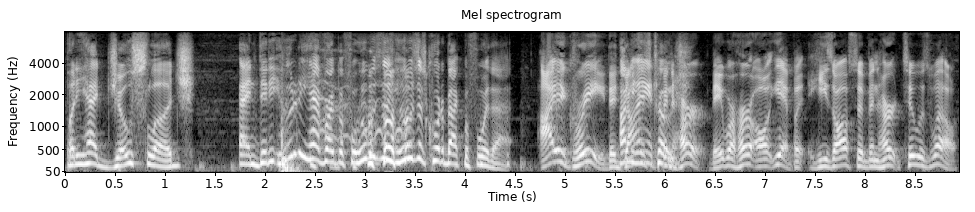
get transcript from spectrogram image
But he had Joe Sludge, and did he? Who did he have right before? Who was the, who was his quarterback before that? I agree. The I mean, been hurt. They were hurt all yeah, but he's also been hurt too as well.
